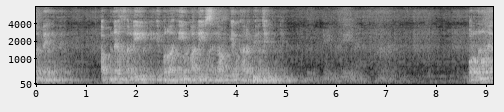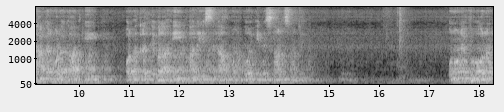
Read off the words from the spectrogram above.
इंसानी में अपने खलील इब्राहिम अलैहिस्सलाम के घर भेजे। और उन्होंने आकर मुलाकात की और हज़रत इब्राहिम अलैहिस्सलाम उनको इंसान समझे। उन्होंने फ़ौरन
